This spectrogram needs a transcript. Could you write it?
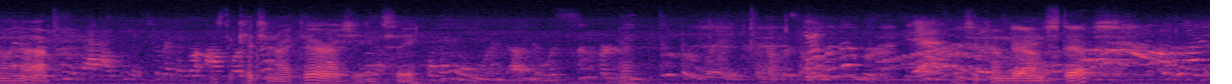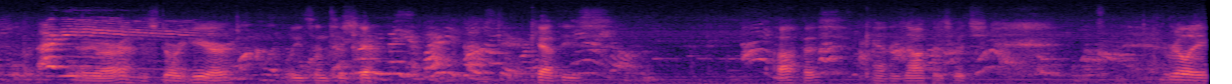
Going up. There's the kitchen right there, as you can see. As you come down the steps, there you are. This door here leads into Kathy's office. Kathy's office, which really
